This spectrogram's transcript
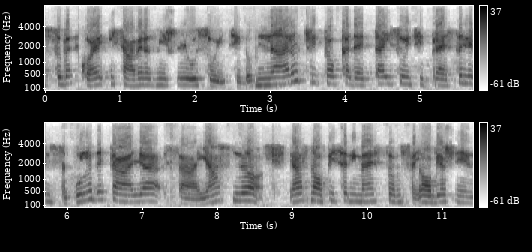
osobe koje i same razmišljaju o suicidu. Naročito kada je taj suicid predstavljen sa puno detalja, sa jasno, jasno opisanim mestom, sa objašnjenim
